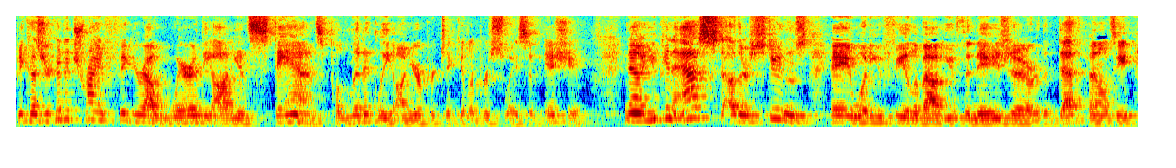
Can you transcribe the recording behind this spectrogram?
because you're going to try and figure out where the audience stands politically on your particular persuasive issue. Now you can ask other students, hey, what do you feel about euthanasia or the death penalty?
